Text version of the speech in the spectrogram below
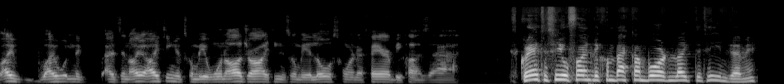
I I wouldn't as in I, I think it's gonna be a one all draw. I think it's gonna be a low scoring affair because uh It's great to see you finally come back on board and like the team, Jamie.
